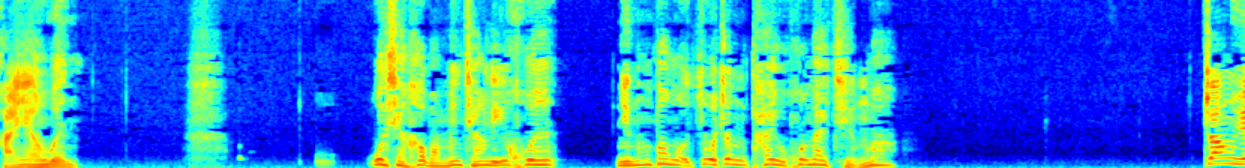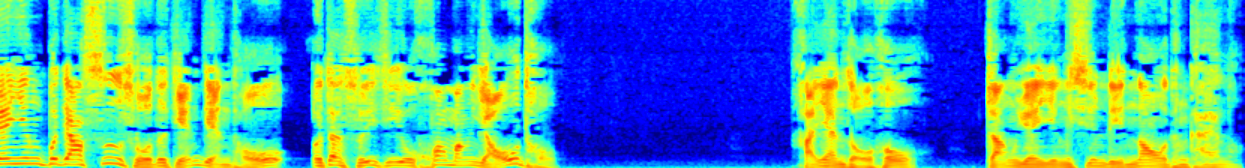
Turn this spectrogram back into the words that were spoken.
韩燕问：“我想和王明强离婚，你能帮我作证他有婚外情吗？”张元英不加思索的点点头，但随即又慌忙摇头。韩燕走后，张元英心里闹腾开了，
